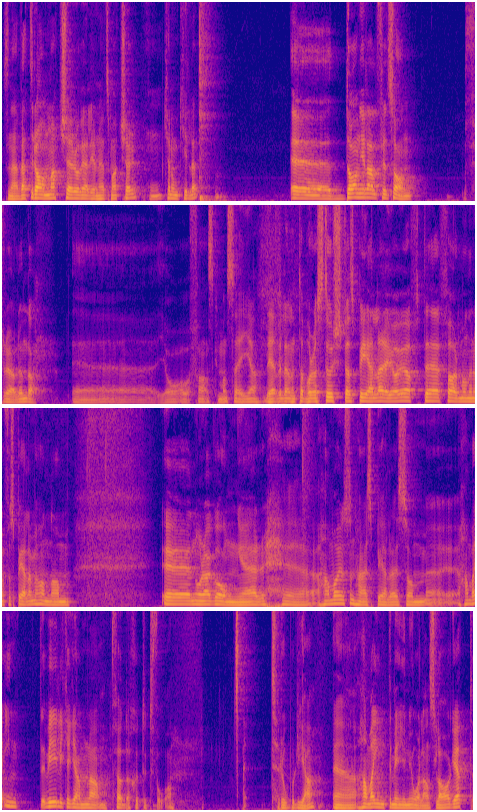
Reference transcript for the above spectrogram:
såna här veteranmatcher och välgörenhetsmatcher. Kanonkille. Eh, Daniel Alfredsson, Frölunda. Eh, ja, vad fan ska man säga? Det är väl en av våra största spelare. Jag har ju haft eh, förmånen att få spela med honom eh, några gånger. Eh, han var ju en sån här spelare som... Eh, han var inte... Vi är lika gamla, födda 72. Tror jag. Eh, han var inte med i juniorlandslaget.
